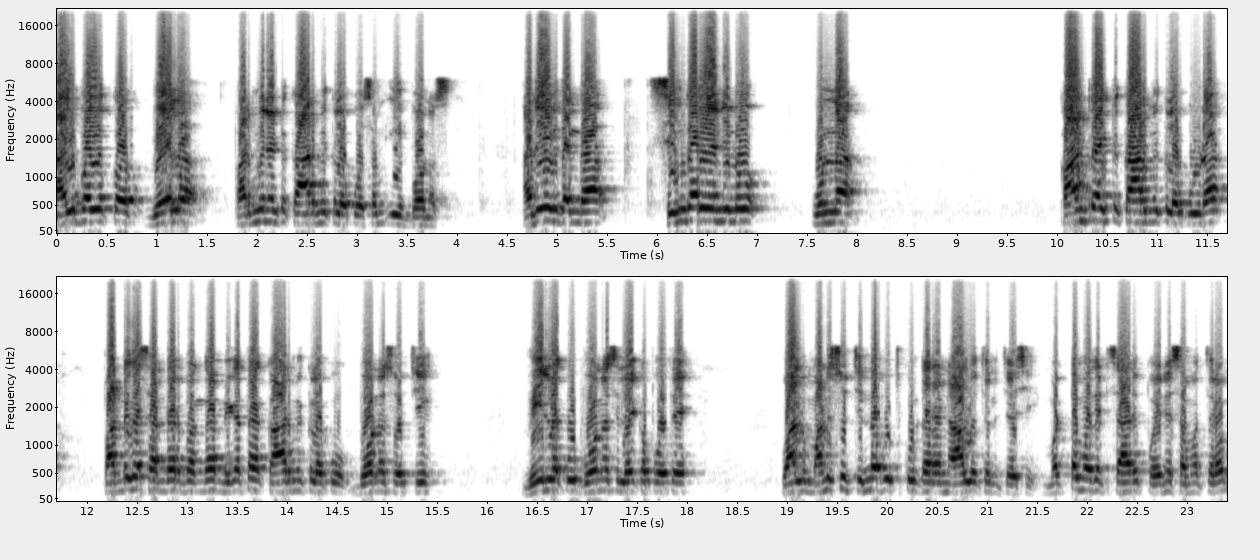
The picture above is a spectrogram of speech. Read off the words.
నలభై ఒక్క వేల పర్మనెంట్ కార్మికుల కోసం ఈ బోనస్. అదేవిధంగా సింగరేణిలో ఉన్న కాంట్రాక్ట్ కార్మికులకు కూడా పండుగ సందర్భంగా మిగతా కార్మికులకు బోనస్ వచ్చి వీళ్ళకు బోనస్ లేకపోతే వాళ్ళు మనసు చిన్నపుచ్చుకుంటారని ఆలోచన చేసి మొట్టమొదటిసారి పోయిన సంవత్సరం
